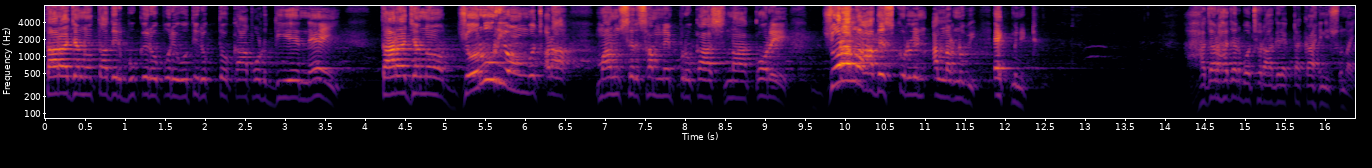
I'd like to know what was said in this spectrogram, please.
তারা যেন তাদের বুকের ওপরে অতিরিক্ত কাপড় দিয়ে নেয়, তারা যেন জরুরি অঙ্গ ছাড়া মানুষের সামনে প্রকাশ না করে। জোরালো আদেশ করলেন আল্লাহর নবী। এক মিনিট। হাজার হাজার বছর আগের একটা কাহিনী শোনাই।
